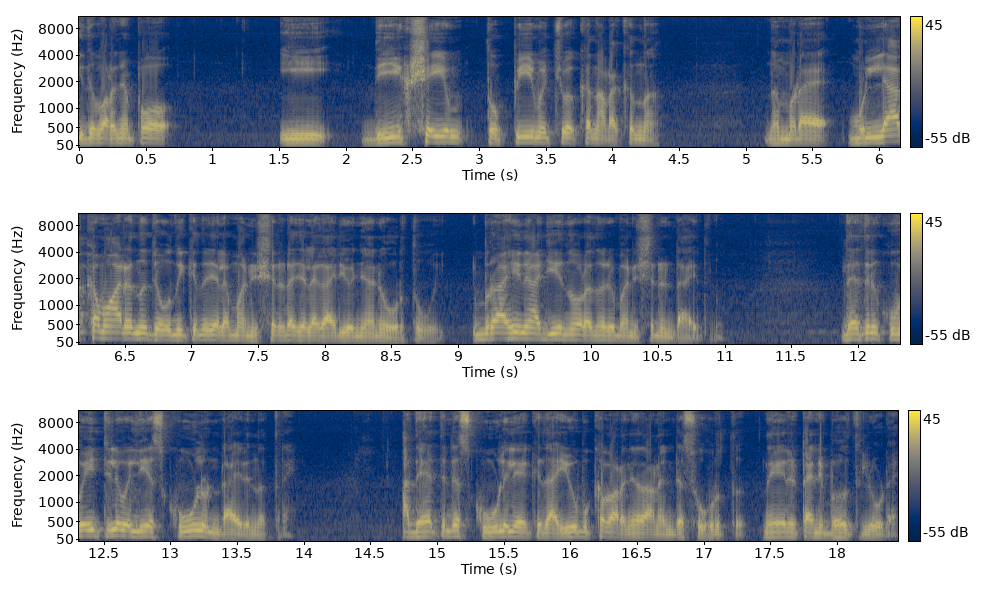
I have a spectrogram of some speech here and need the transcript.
ഇത് പറഞ്ഞപ്പോൾ ഈ ദീക്ഷയും തൊപ്പിയും വെച്ചുമൊക്കെ നടക്കുന്ന നമ്മുടെ മുല്ലാക്കമാരെന്ന് ചോദിക്കുന്ന ചില മനുഷ്യരുടെ ചില കാര്യവും ഞാൻ ഓർത്തുപോയി. ഇബ്രാഹിം ഹാജി എന്ന് പറയുന്ന ഒരു മനുഷ്യനുണ്ടായിരുന്നു. അദ്ദേഹത്തിന് കുവൈറ്റിൽ വലിയ സ്കൂൾ ഉണ്ടായിരുന്നു അത്രേ അദ്ദേഹത്തിന്റെ സ്കൂളിലേക്ക് ഇത് അയ്യൂബുക്ക പറഞ്ഞതാണ് എന്റെ സുഹൃത്ത് നേരിട്ട അനുഭവത്തിലൂടെ.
